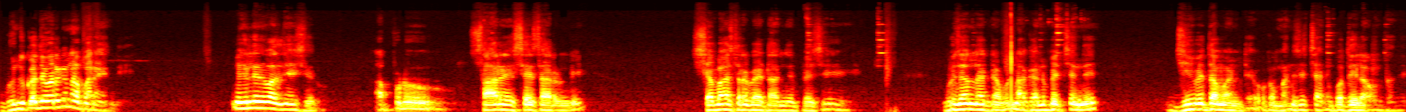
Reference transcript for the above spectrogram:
గుంజుకొద్ది వరకు నా పని అయింది. మిగిలినది వాళ్ళు చేశారు అప్పుడు సార్ ఎస్ఐ సార్ ఉండి శబాస్త్రపేట అని చెప్పేసి భుజం తట్టినప్పుడు నాకు అనిపించింది జీవితం అంటే ఒక మనిషి చనిపోతే ఇలా ఉంటుంది.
